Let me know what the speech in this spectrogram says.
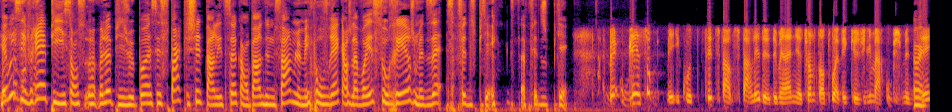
Mais oui, c'est vrai. Puis ils sont euh, là, puis je veux pas. C'est super cliché de parler de ça quand on parle d'une femme, mais pour vrai, quand je la voyais sourire, je me disais, ça fait du bien, ça fait du bien. Ben, bien sûr. Mais écoute, tu sais, tu, parlais de, de Melania Trump tantôt avec Julie Marcoux, puis je me disais,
